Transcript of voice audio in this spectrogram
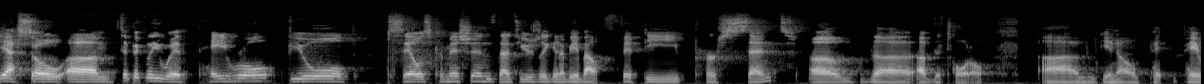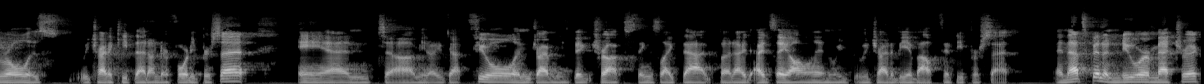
Yeah, so um, typically with payroll, fuel, sales commissions, that's usually going to be about 50% of the of the total. Um, you know, pay, payroll is we try to keep that under 40% and um, you know you've got fuel and driving these big trucks things like that but i'd, I'd say all in we, we try to be about 50% and that's been a newer metric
